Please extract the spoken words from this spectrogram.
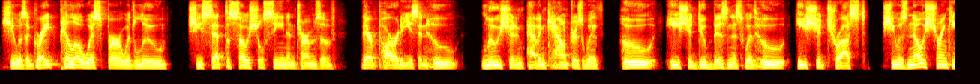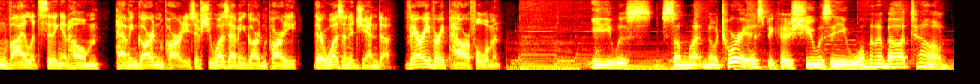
She was a great pillow whisperer with Lew. She set the social scene in terms of their parties and who Lew should have encounters with, who he should do business with, who he should trust. She was no shrinking violet sitting at home having garden parties. If she was having a garden party, there was an agenda. Very, very powerful woman. Edie was somewhat notorious because she was a woman about town.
